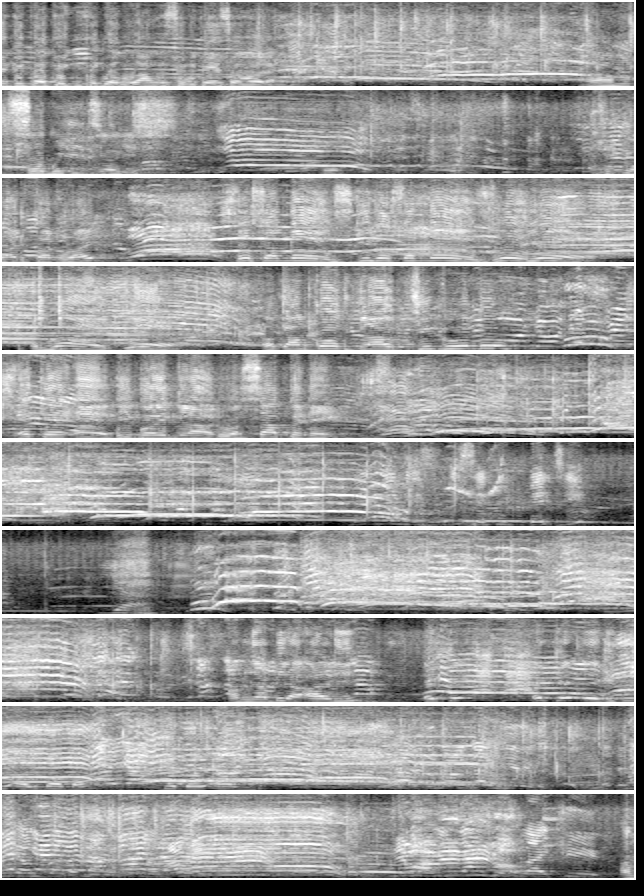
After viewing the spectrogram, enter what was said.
Let people pick figure obuwanvu si buteesobola. Um, so good to tell this. I think you had fun, right? Say some noise. Give us some noise. Yeah, yeah. Right, yeah. Okay, I'm called Cloud Chigundu, aka B-Boy Cloud. What's happening? I'm Nyabila Ali, aka, B-Boy Ali.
